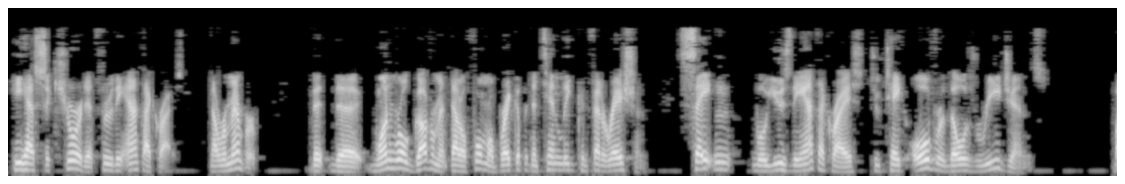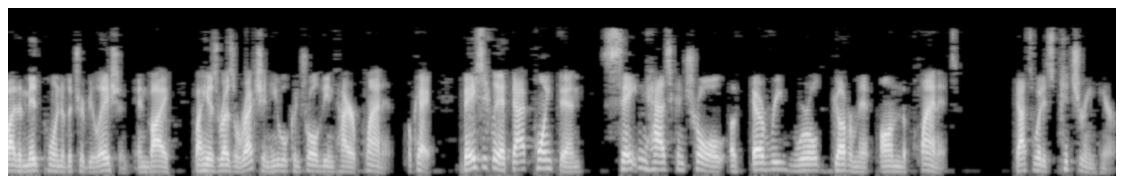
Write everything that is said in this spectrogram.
He has secured it through the Antichrist. Now remember, the, the one world government that'll form will break up into ten league confederation. Satan will use the Antichrist to take over those regions by the midpoint of the tribulation. And by, by his resurrection, he will control the entire planet. Okay. Basically, at that point then, Satan has control of every world government on the planet. That's what it's picturing here.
